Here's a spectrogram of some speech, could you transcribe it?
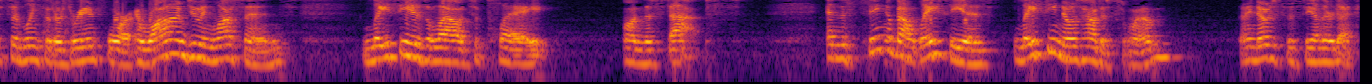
siblings that are three and four. And while I'm doing lessons, Lacey is allowed to play on the steps. And the thing about Lacey is, Lacey knows how to swim. I noticed this the other day.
